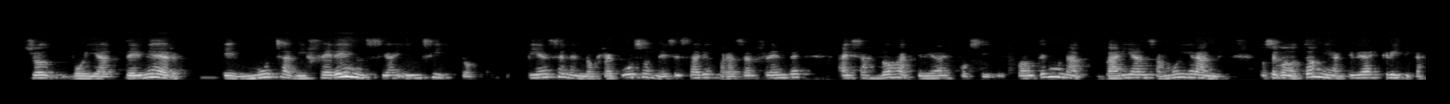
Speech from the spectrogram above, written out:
yo voy a tener eh, mucha diferencia, insisto, piensen en los recursos necesarios para hacer frente a esas dos actividades posibles. Cuando tengo una varianza muy grande, entonces cuando todas mis actividades críticas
